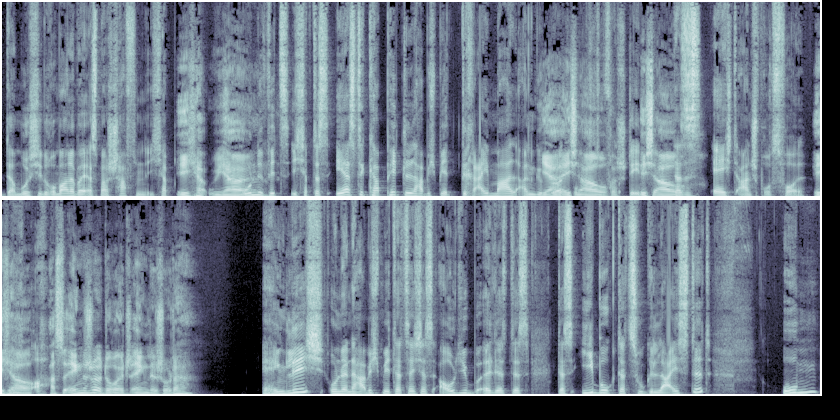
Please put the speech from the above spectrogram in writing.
Da muss ich den Roman aber erstmal schaffen. Ich habe ich hab, ja. ohne Witz, ich habe das erste Kapitel habe ich mir dreimal angehört, ja, ich um auch. zu verstehen. Ich auch. Das ist echt anspruchsvoll. Ich auch. Oh. Hast du Englisch oder Deutsch? Englisch, oder? Englisch und dann habe ich mir tatsächlich das Audio, äh, das, das, das E-Book dazu geleistet, um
